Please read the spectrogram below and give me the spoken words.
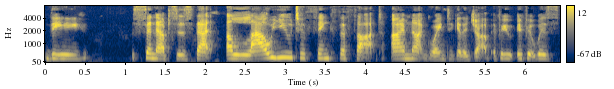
the synapses that allow you to think the thought, I'm not going to get a job. If you, if it was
